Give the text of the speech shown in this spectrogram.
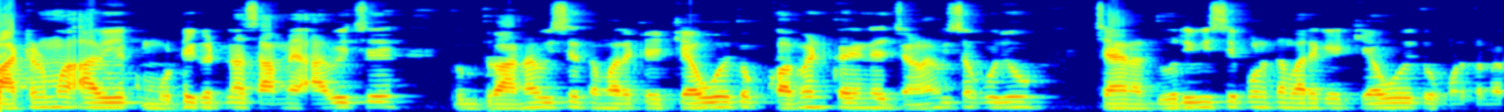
પાટણમાં આવી એક મોટી ઘટના સામે આવી છે. તો મિત્રો આના વિશે તમારે કંઈ કહેવું હોય તો કોમેન્ટ કરીને જણાવી શકો છો. ચાઇના દોરી વિશે પણ તમારે કંઈ કહેવું હોય તો પણ તમે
